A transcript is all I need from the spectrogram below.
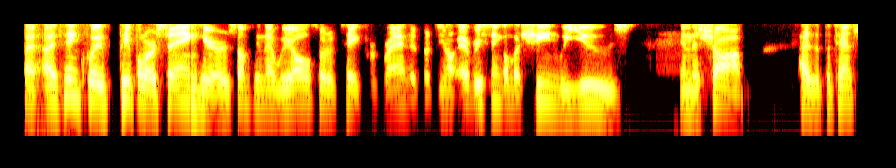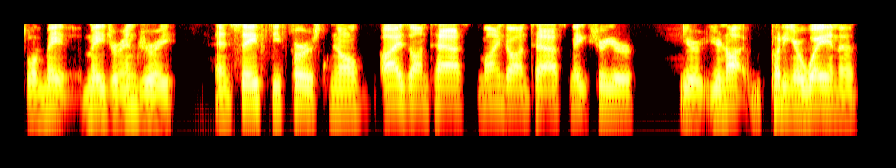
I, I think what people are saying here is something that we all sort of take for granted. But you know, every single machine we use in the shop has a potential of ma- major injury. And safety first. You know, eyes on task, mind on task. Make sure you're you're you're not putting your way in the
